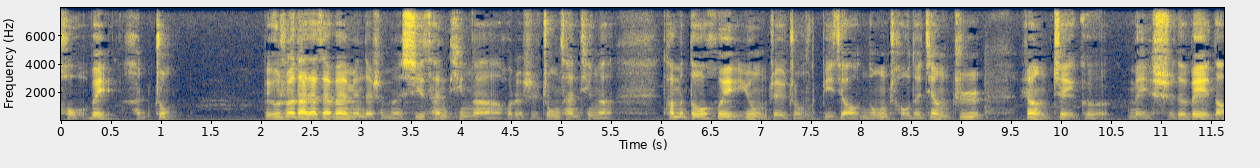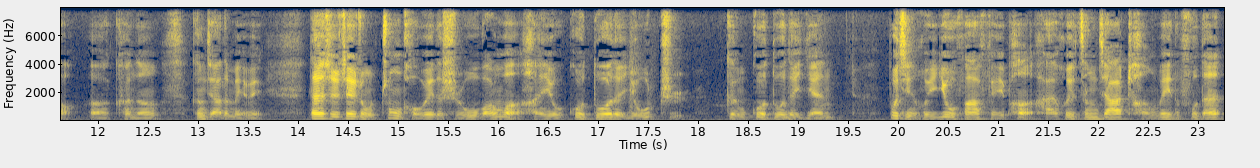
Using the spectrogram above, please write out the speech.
口味很重，比如说大家在外面的什么西餐厅啊，或者是中餐厅啊，他们都会用这种比较浓稠的酱汁，让这个美食的味道呃可能更加的美味。但是这种重口味的食物往往含有过多的油脂跟过多的盐，不仅会诱发肥胖，还会增加肠胃的负担。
